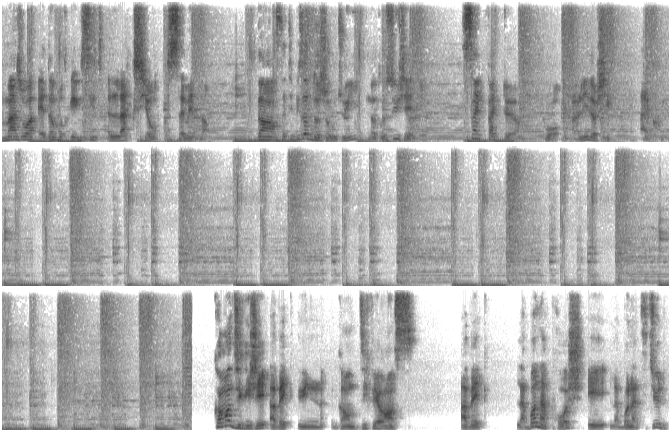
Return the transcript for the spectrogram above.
Ma joie est dans votre réussite, l'action c'est maintenant. Dans cet épisode d'aujourd'hui, notre sujet est 5 facteurs pour un leadership accru. Comment diriger avec une grande différence? Avec la bonne approche et la bonne attitude,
